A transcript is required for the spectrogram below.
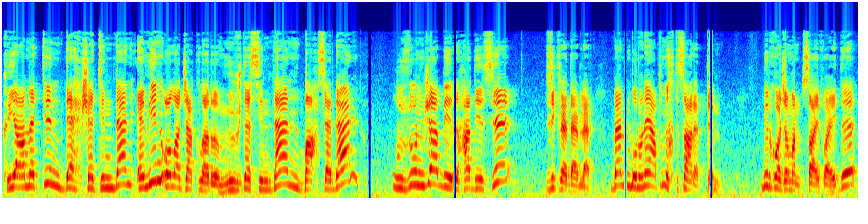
kıyametin dehşetinden emin olacakları müjdesinden bahseden uzunca bir hadisi zikrederler. Ben bunu ne yaptım? İhtisar ettim. Bir kocaman sayfaydı.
